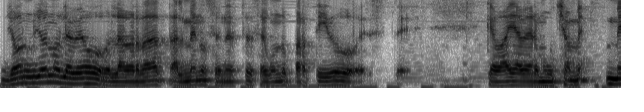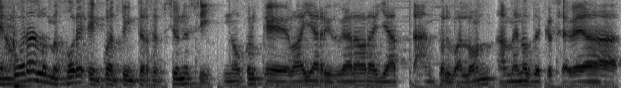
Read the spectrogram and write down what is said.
Yo, yo no le veo, la verdad, al menos en este segundo partido, este, que vaya a haber mucha me- mejora a lo mejor en cuanto a intercepciones, sí. No creo que vaya a arriesgar ahora ya tanto el balón, a menos de que se vea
